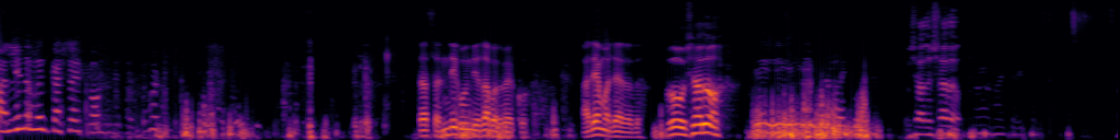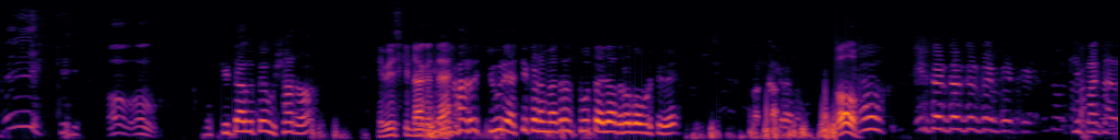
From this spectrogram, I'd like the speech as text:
ಅಲ್ಲಿಂದ ಬಂದು ಕಷ್ಟ ಇತ್ತು ತ ಸಂಧಿಗೆ ಒಂದೆಲ್ಲ ಬರಬೇಕು. ಅದೇ ಮಜಾ ಇರೋದು. ಓ ಹುಷಾರು. ಹುಷಾರು ಹುಷಾರು. ಓ ಓ. ಸ್ಕಿಡ್ ಆಗುತ್ತೆ ಹುಷಾರು. ಹೆವಿ ಸ್ಕಿಡ್ ಆಗುತ್ತೆ. ಏನಾದ್ರು ಚೂರಿ ಹೆಚ್ಚು ಕಡಿಮೆ ಆದ್ರೆ ತೂತ ಇದೆ ಅದ್ರೊಳಗೆ ಹೋಗ್ಬಿಡ್ತೀವಿ ಪಕ್ಕ. ಓ. ಸ್ಲಿಪ್ ಆಗ್ತಾರೆ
